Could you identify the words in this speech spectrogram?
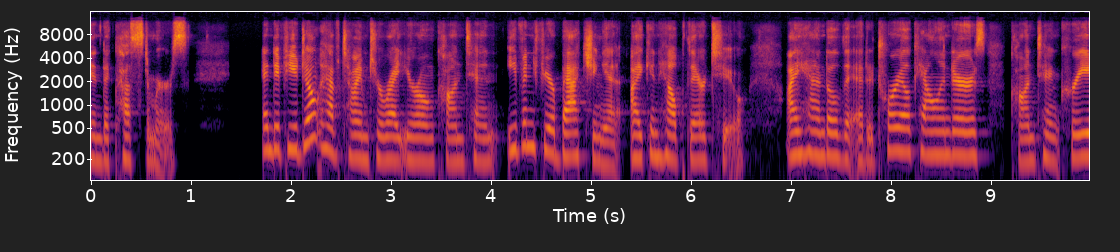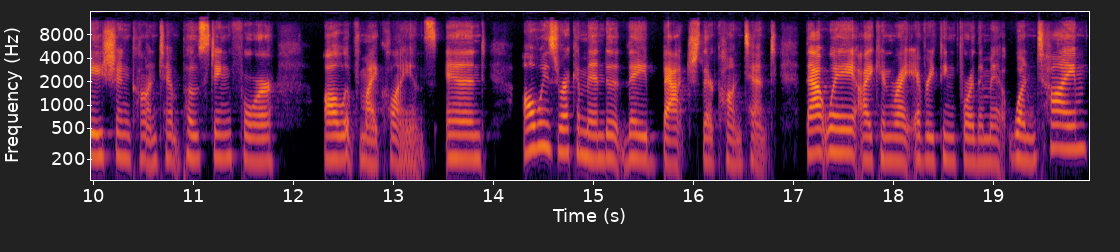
into customers. And if you don't have time to write your own content, even if you're batching it, I can help there too. I handle the editorial calendars, content creation, content posting for all of my clients. And always recommend that they batch their content. That way, I can write everything for them at one time.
